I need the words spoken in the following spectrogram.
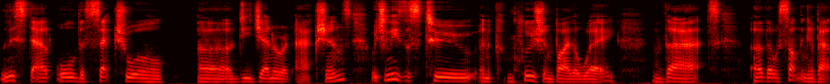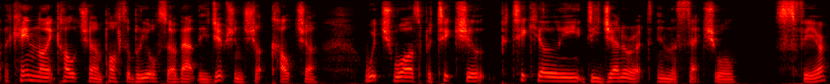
list out all the sexual uh, degenerate actions, which leads us to a conclusion, by the way, that uh, there was something about the Canaanite culture and possibly also about the Egyptian culture, which was particular, particularly degenerate in the sexual sphere.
